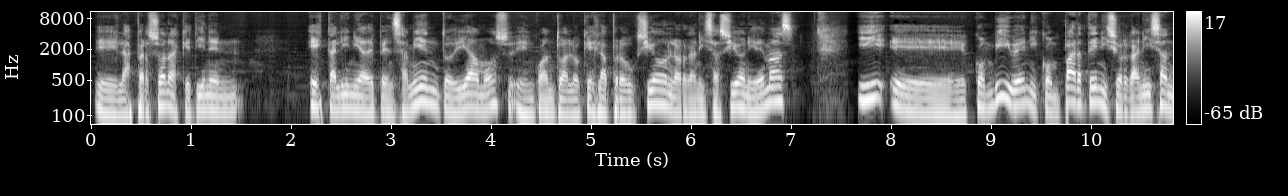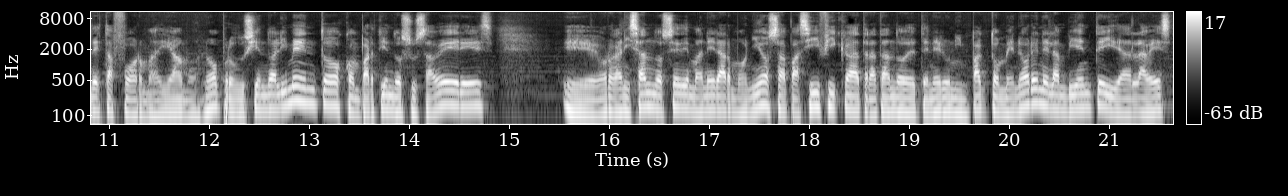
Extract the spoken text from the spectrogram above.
las personas que tienen esta línea de pensamiento, digamos, en cuanto a lo que es la producción, la organización y demás, y eh, conviven y comparten y se organizan de esta forma, digamos, ¿no? Produciendo alimentos, compartiendo sus saberes, eh, organizándose de manera armoniosa, pacífica, tratando de tener un impacto menor en el ambiente y a la vez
